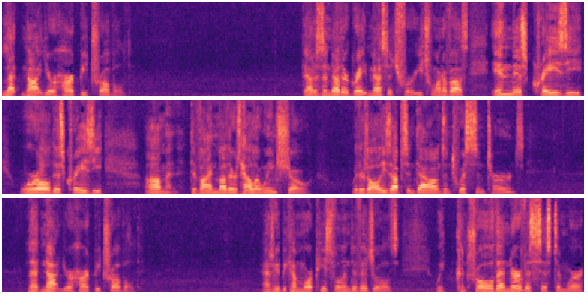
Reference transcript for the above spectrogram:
Let not your heart be troubled. That is another great message for each one of us in this crazy world, this crazy um, Divine Mother's Halloween show, where there's all these ups and downs and twists and turns. Let not your heart be troubled. As we become more peaceful individuals, we control that nervous system where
